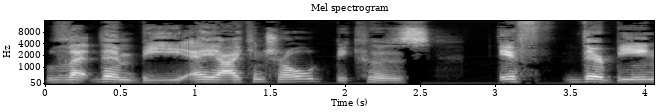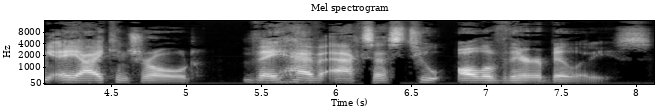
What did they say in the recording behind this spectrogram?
let them be AI controlled because if they're being AI controlled, they have access to all of their abilities.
